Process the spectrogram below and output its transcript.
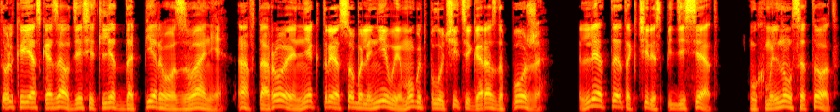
только я сказал десять лет до первого звания, а второе некоторые особо ленивые могут получить и гораздо позже. Лет этак через пятьдесят. Ухмыльнулся тот.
